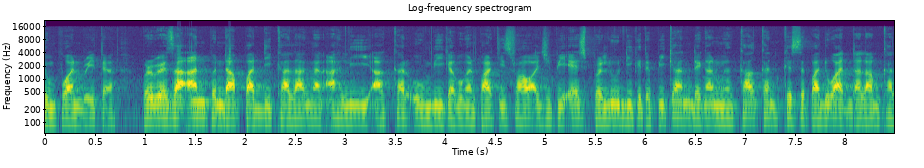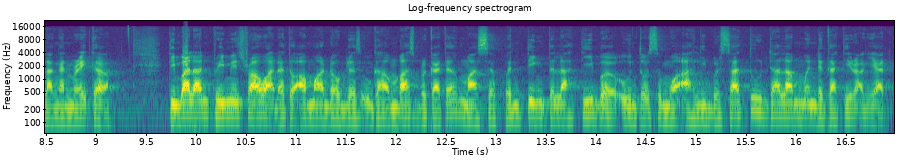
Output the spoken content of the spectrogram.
tumpuan berita. Perbezaan pendapat di kalangan ahli akar umbi gabungan Parti Sarawak GPS perlu diketepikan dengan mengekalkan kesepaduan dalam kalangan mereka. Timbalan Premier Sarawak Datuk Amar Douglas Ugah Embas berkata masa penting telah tiba untuk semua ahli bersatu dalam mendekati rakyat.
